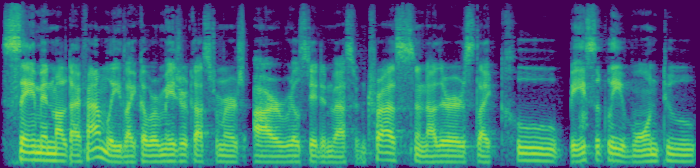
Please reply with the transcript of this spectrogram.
Same in multifamily. Like our major customers are real estate investment trusts and others like who basically want to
